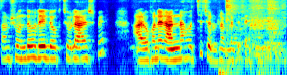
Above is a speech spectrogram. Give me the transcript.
কারণ সন্ধে হলেই লোক চলে আসবে। আর ওখানে রান্না হচ্ছে, চলুন আপনাদের দেখাই।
